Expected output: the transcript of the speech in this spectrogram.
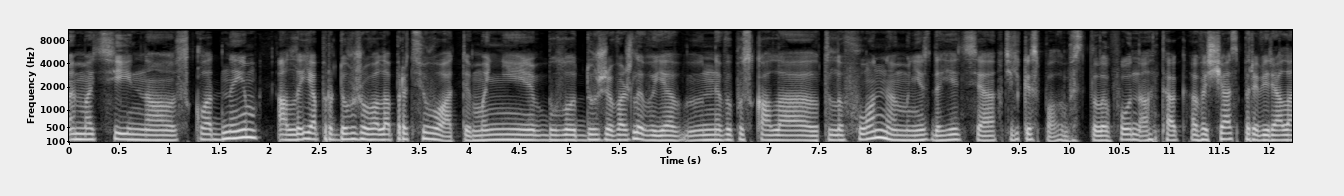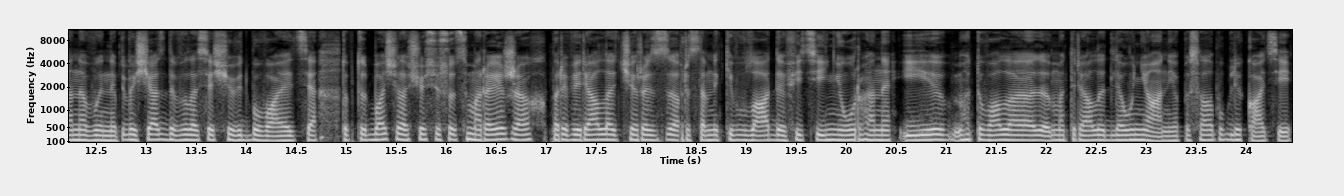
емоційно складним. Але я продовжувала працювати. Мені було дуже важливо. Я не випускала телефон. Мені здається, тільки спала без телефону. А так весь час перевіряла новини. Весь час дивилася, що відбувається. Тобто, бачила щось у соцмережах, перевіряла через представників влади, офіційні органи і готувала матеріали для унян. Я писала публікації.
